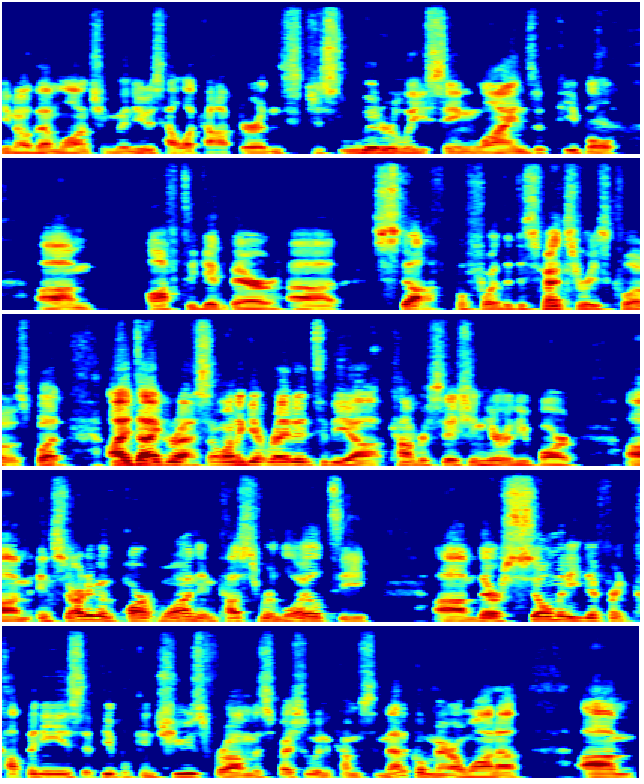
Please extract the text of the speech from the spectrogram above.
you know, them launching the news helicopter and just literally seeing lines of people um, off to get their uh, stuff before the dispensaries close. But I digress. I want to get right into the uh, conversation here with you, Bart. Um, and starting with part one in customer loyalty, um, there are so many different companies that people can choose from, especially when it comes to medical marijuana. Um,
